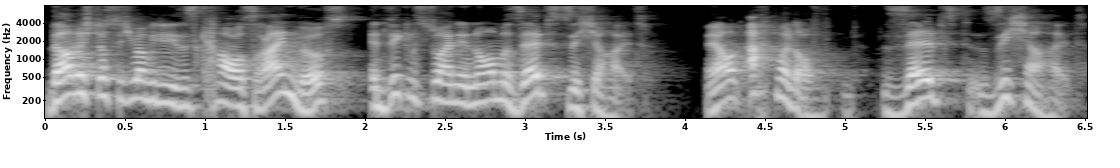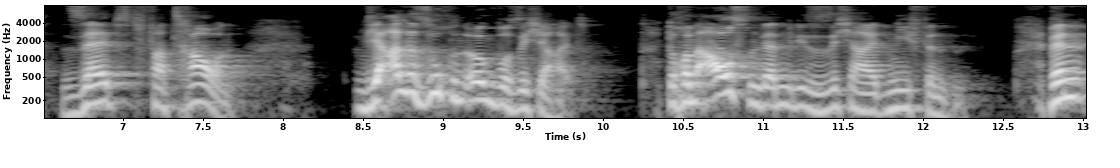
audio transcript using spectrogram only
Dadurch, dass du dich immer wieder dieses Chaos reinwirfst, entwickelst du eine enorme Selbstsicherheit. Ja, und acht mal drauf. Selbstsicherheit, Selbstvertrauen. Wir alle suchen irgendwo Sicherheit. Doch im Außen werden wir diese Sicherheit nie finden. Wenn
